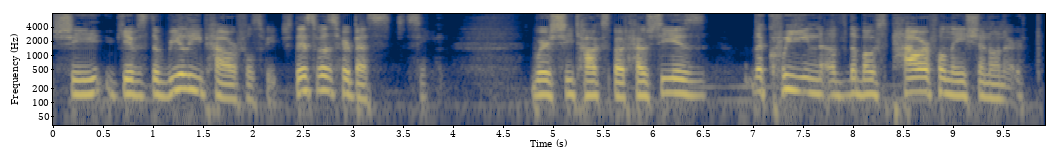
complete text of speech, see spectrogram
she gives the really powerful speech. This was her best scene, where she talks about how she is the queen of the most powerful nation on earth,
